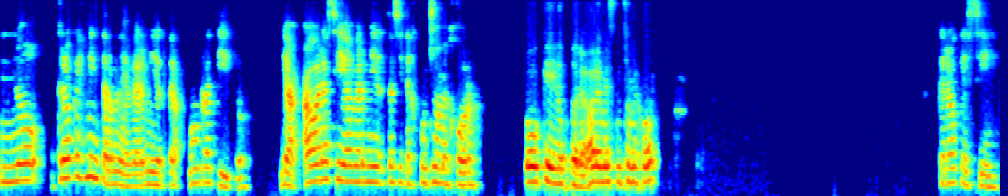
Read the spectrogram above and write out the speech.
No, creo que es mi internet, a ver Mirta, un ratito. Ya, ahora sí, a ver Mirta, si te escucho mejor. Ok, doctora, ¿ahora me escucho mejor? Creo que sí.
